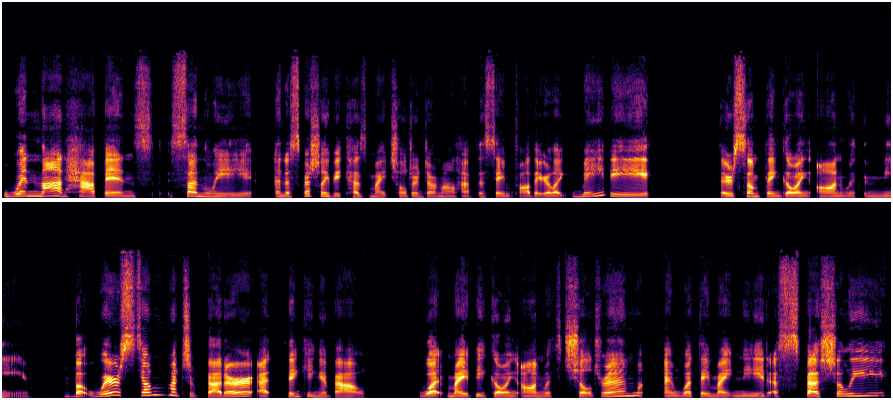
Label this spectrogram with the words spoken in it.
When that happens, suddenly, and especially because my children don't all have the same father, you're like, maybe there's something going on with me. Mhm. But we're so much better at thinking about what might be going on with children and what they might need, especially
